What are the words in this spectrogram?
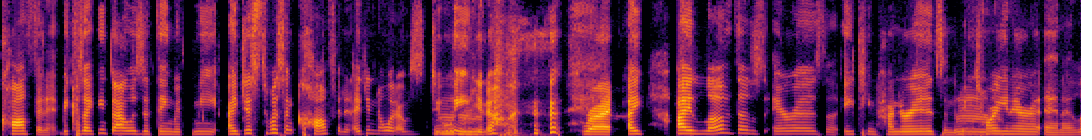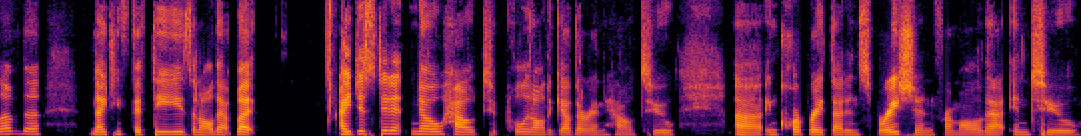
confident because I think that was the thing with me. I just wasn't confident. I didn't know what I was doing, mm-hmm. you know. right. I I love those eras, the 1800s and the mm. Victorian era and I love the 1950s and all that, but I just didn't know how to pull it all together and how to uh, incorporate that inspiration from all of that into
